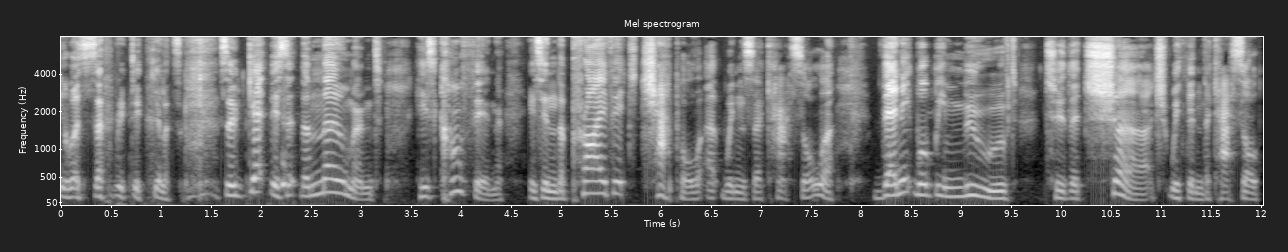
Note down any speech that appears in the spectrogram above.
you are so ridiculous. So get this at the moment, his coffin is in the private chapel at Windsor Castle. Then it will be moved to the church within the castle.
